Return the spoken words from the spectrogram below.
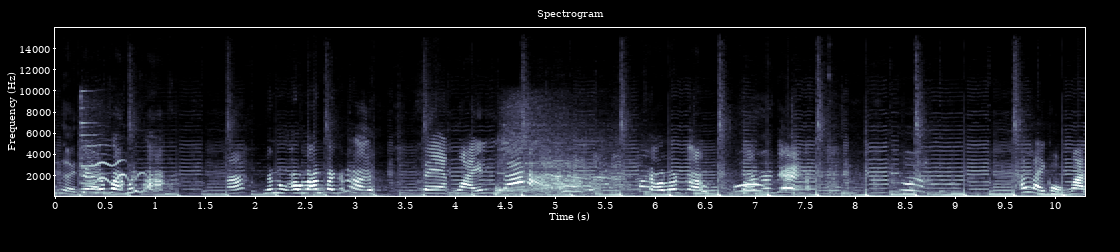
แล้วเหนื่อยแทเจ๊นจะฝากไม่ฝากฮะงั้นหนูเอาร้านไปก็ได้แบกไหวเลยจ้าไปเอารถก่อนฝากด้วยเจ๊อะไรของมัน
